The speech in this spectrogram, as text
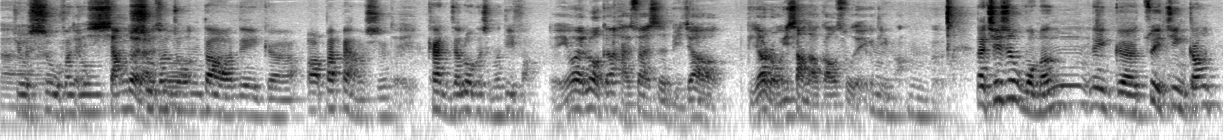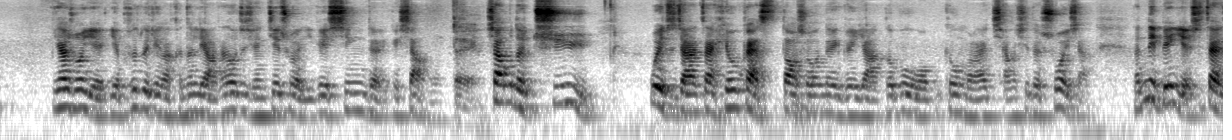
呃，就十五分钟相对十五分，钟到那个二半半小时，对。看你在洛根什么地方。对，因为洛根还算是比较比较容易上到高速的一个地方，嗯，嗯。那其实我们那个最近刚，应该说也也不是最近了，可能两三周之前接触了一个新的一个项目，对，项目的区域位置加在 Hillcrest，到时候那个雅各布我跟我们来详细的说一下。那那边也是在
